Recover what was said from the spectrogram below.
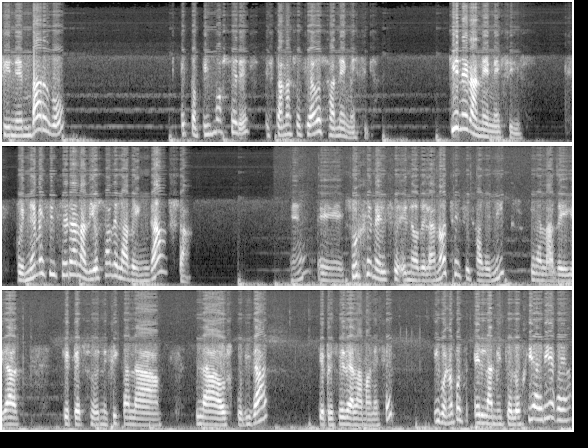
sin embargo, estos mismos seres están asociados a Némesis. ¿Quién era Némesis? Pues Némesis era la diosa de la venganza, ¿eh? Eh, surge en el seno de la noche, es hija de Nix, que era la deidad que personifica la, oscuridad, que precede al amanecer. Y bueno, pues en la mitología griega,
